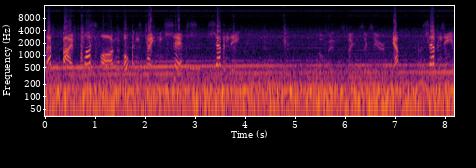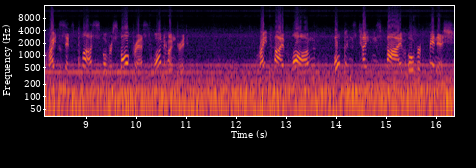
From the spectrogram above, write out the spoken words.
left 5 plus long, opens tightens 6, 70, Opens, Titan 6 here. Yep. 70, right 6 plus over small crest, 100. Right 5 long, opens tightens 5 over finish,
